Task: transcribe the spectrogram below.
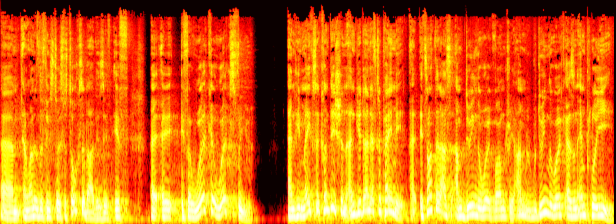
Um, and one of the things Tosfos talks about is if, if, a, a, if a worker works for you, and he makes a condition and you don't have to pay me. It's not that I'm doing the work voluntarily. I'm doing the work as an employee.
